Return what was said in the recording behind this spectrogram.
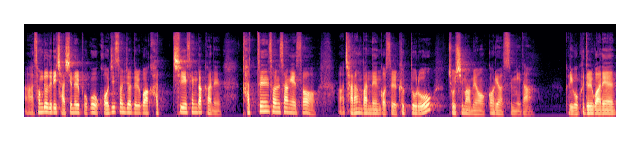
아, 성도들이 자신을 보고 거짓 선지자들과 같이 생각하는 같은 선상에서 아, 자랑받는 것을 극도로 조심하며 꺼려었습니다. 그리고 그들과는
